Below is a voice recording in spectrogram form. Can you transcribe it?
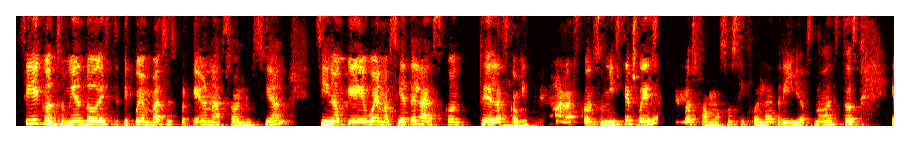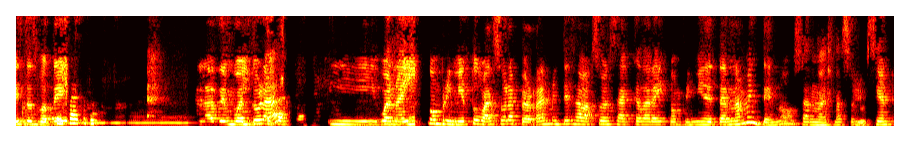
sigue consumiendo este tipo de envases porque hay una solución, sino que, bueno, si ya te las, te las comiste, ¿no? Las consumiste, puedes hacer los famosos psicoladrillos, ¿no? Estos, estas botellas. Exacto las envolturas y bueno, ahí comprimir tu basura, pero realmente esa basura se va a quedar ahí comprimida eternamente, ¿no? O sea, no es la solución.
